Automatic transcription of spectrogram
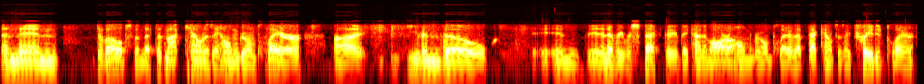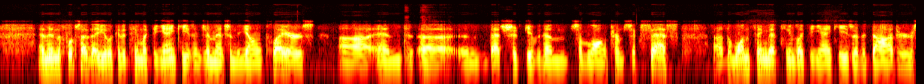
and then develops them, that does not count as a homegrown player, uh, even though in in every respect they they kind of are a homegrown player. That that counts as a traded player. And then the flip side of that, you look at a team like the Yankees, and Jim mentioned the young players, uh, and uh, and that should give them some long-term success. Uh, the one thing that teams like the Yankees or the Dodgers,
